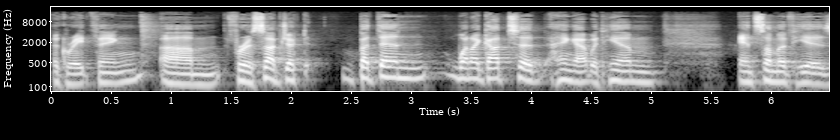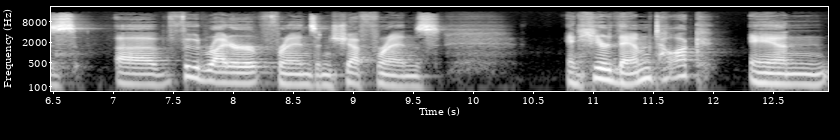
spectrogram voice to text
a great thing um, for a subject. But then when I got to hang out with him and some of his uh, food writer friends and chef friends and hear them talk and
